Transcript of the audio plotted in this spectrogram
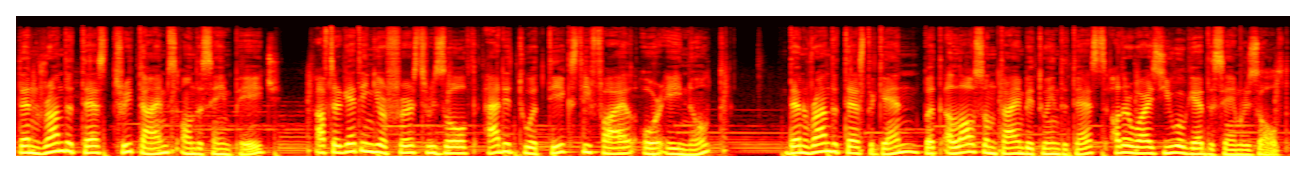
Then run the test three times on the same page. After getting your first result, add it to a txt file or a note. Then run the test again, but allow some time between the tests, otherwise you will get the same result.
